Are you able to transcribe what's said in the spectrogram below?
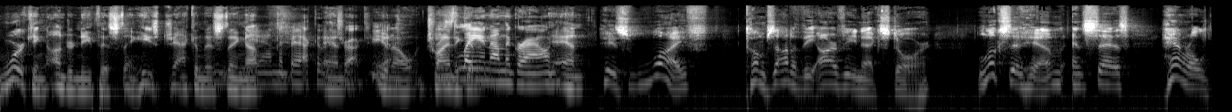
working underneath this thing. He's jacking this thing up. Yeah, in the back of the and, truck. You know, trying He's to get laying it- on the ground. And His wife comes out of the RV next door, looks at him, and says, Harold,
